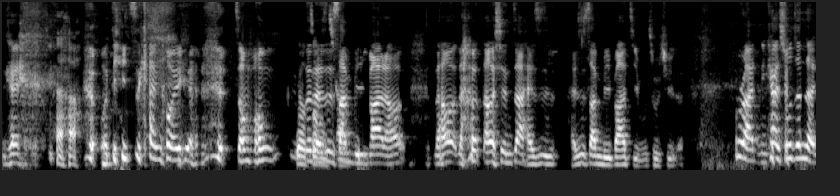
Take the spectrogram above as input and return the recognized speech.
OK，我第一次看过一个中锋真的是三比八，然后然后然后到现在还是还是三比八挤不出去的。不然你看，说真的，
